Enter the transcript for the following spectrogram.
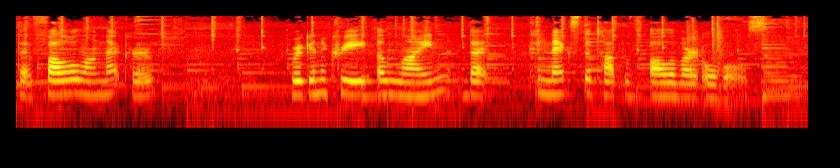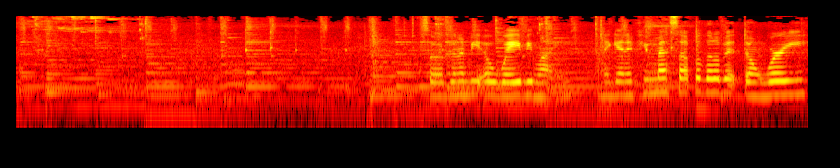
that follow along that curve, we're going to create a line that connects the top of all of our ovals. So it's going to be a wavy line. And again, if you mess up a little bit, don't worry.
